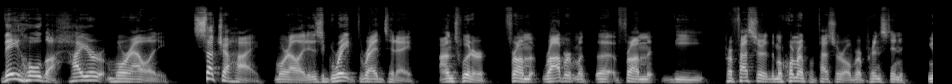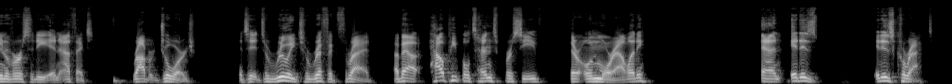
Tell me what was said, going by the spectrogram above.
they hold a higher morality, such a high morality. There's a great thread today on Twitter from Robert, uh, from the professor, the McCormick professor over at Princeton University in ethics, Robert George. It's, it's a really terrific thread about how people tend to perceive their own morality. And it is, it is correct.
